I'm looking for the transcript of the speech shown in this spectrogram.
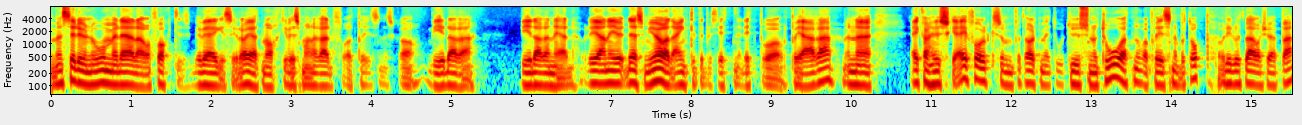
Men så er det jo noe med det der å faktisk bevege seg da i et marked hvis man er redd for at prisene skal videre videre ned. Og Det er gjerne det som gjør at enkelte blir sittende litt på, på gjerdet. Men uh, jeg kan huske jeg folk som fortalte meg i 2002 at nå var prisene på topp, og de lot være å kjøpe.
